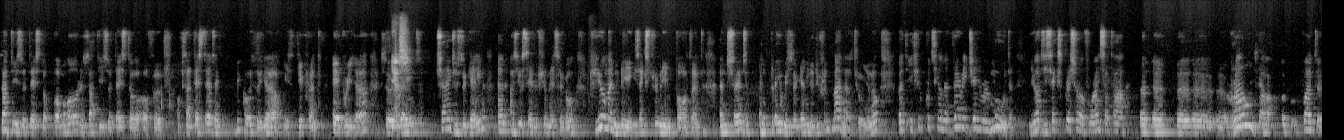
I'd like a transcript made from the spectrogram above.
that is the taste of Pomerol, that is the taste of, of, uh, of Saint-Estèphe, because the year is different every year. The yes. rains changes the game. And as you said a few minutes ago, human beings extremely important and change and play with the game in a different manner too, you know. But if you could say on a very general mood, you have this expression of wines that are uh, uh, uh, uh round, they are uh, quite uh,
